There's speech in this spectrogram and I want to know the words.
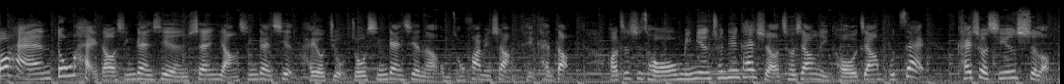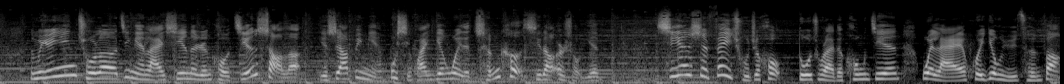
包含东海道新干线、山阳新干线，还有九州新干线呢。我们从画面上可以看到，好，这是从明年春天开始啊，车厢里头将不再开设吸烟室了。那么原因除了近年来吸烟的人口减少了，也是要避免不喜欢烟味的乘客吸到二手烟。吸烟室废除之后，多出来的空间，未来会用于存放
